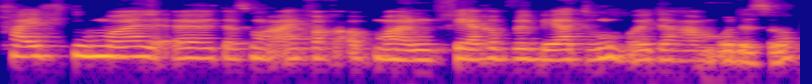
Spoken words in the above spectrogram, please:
pfeif du mal, äh, dass wir einfach auch mal eine faire Bewertung heute haben oder so?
